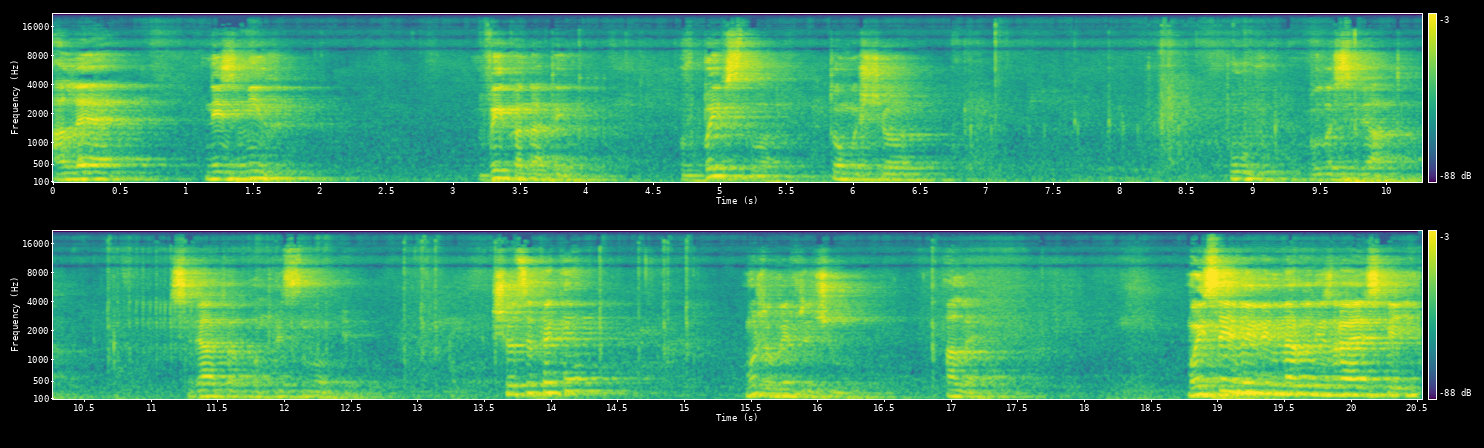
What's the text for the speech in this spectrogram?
Але не зміг виконати вбивство, тому що був, було свято, свято опреснов'я. Що це таке? Може, ви вже чули. Але Мойсей вивів народ ізраїльський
